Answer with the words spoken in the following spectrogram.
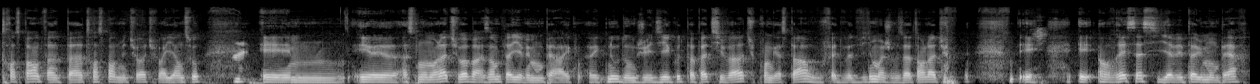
transparente, enfin pas transparente, mais tu vois, tu vois, il y a en dessous. Et, et euh, à ce moment-là, tu vois, par exemple, là, il y avait mon père avec, avec nous, donc je lui ai dit, écoute, papa, tu vas, tu prends Gaspard, vous faites votre vie, moi, je vous attends là, tu vois. Et, et en vrai, ça, s'il n'y avait pas eu mon père,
